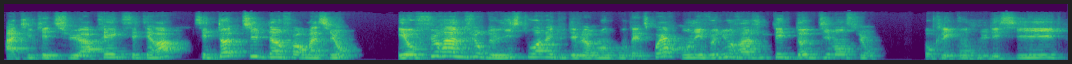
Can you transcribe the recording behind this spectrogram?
à cliquer dessus après, etc. C'est d'autres types d'informations. Et au fur et à mesure de l'histoire et du développement de Content Square, on est venu rajouter d'autres dimensions. Donc les contenus des sites,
